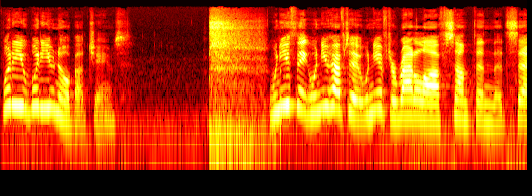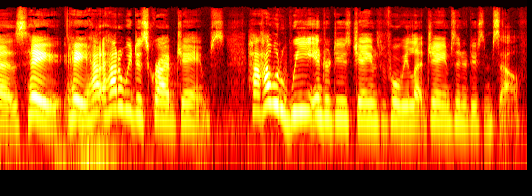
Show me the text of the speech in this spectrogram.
What do you What do you know about James? when you think when you have to when you have to rattle off something that says hey hey how, how do we describe james how, how would we introduce james before we let james introduce himself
